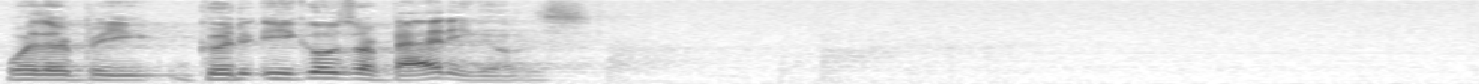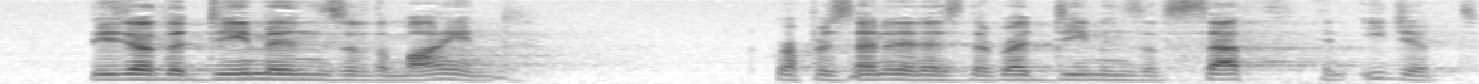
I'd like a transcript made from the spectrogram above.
whether it be good egos or bad egos. These are the demons of the mind, represented as the red demons of Seth in Egypt.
